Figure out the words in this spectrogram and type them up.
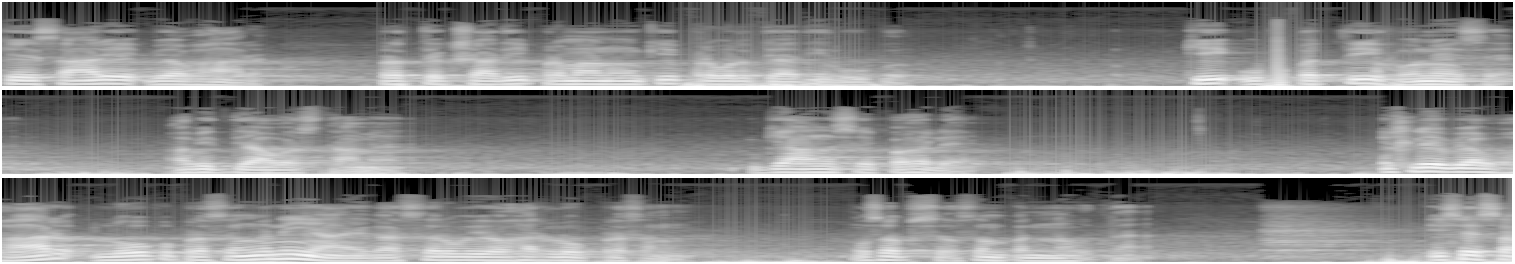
के सारे व्यवहार, प्रत्यक्षादि, प्रमाणों की प्रवृत्ति आदि रूप की उत्पत्ति होने से अविद्यावस्था में ज्ञान से पहले। इसलिए व्यवहार लोप प्रसंग नहीं आएगा सर्व व्यवहार लोप प्रसंग। वो सब संपन्न होता है। इसे सम,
